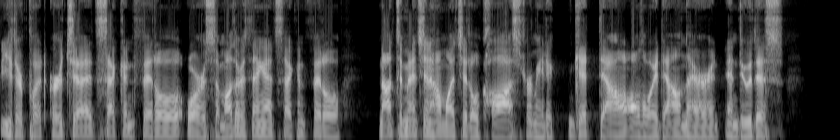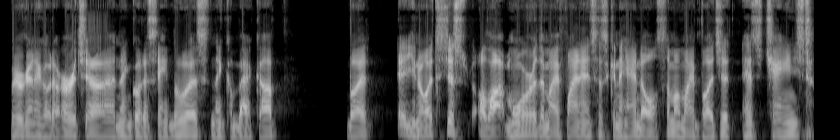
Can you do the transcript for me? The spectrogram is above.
either put IRCHA at second fiddle or some other thing at second fiddle not to mention how much it'll cost for me to get down all the way down there and, and do this. We were going to go to IRCHA and then go to St. Louis and then come back up. But, you know, it's just a lot more than my finances can handle. Some of my budget has changed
